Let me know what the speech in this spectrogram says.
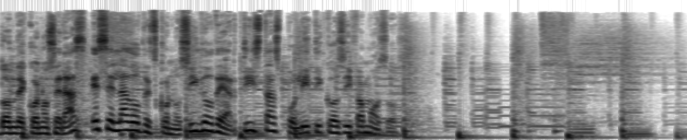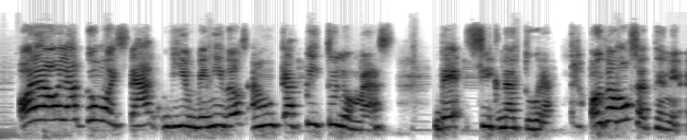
donde conocerás ese lado desconocido de artistas, políticos y famosos. Hola, hola, ¿cómo están? Bienvenidos a un capítulo más de Signatura. Hoy vamos a tener,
